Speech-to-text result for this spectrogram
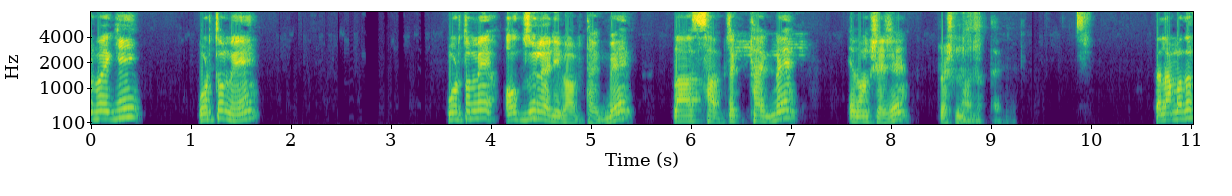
উপায় কি? প্রথমে প্রথমে অক্সিলারি ভাব থাকবে প্লাস সাবজেক্ট থাকবে, এবং শেষে থাকবে। তাহলে আমাদের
